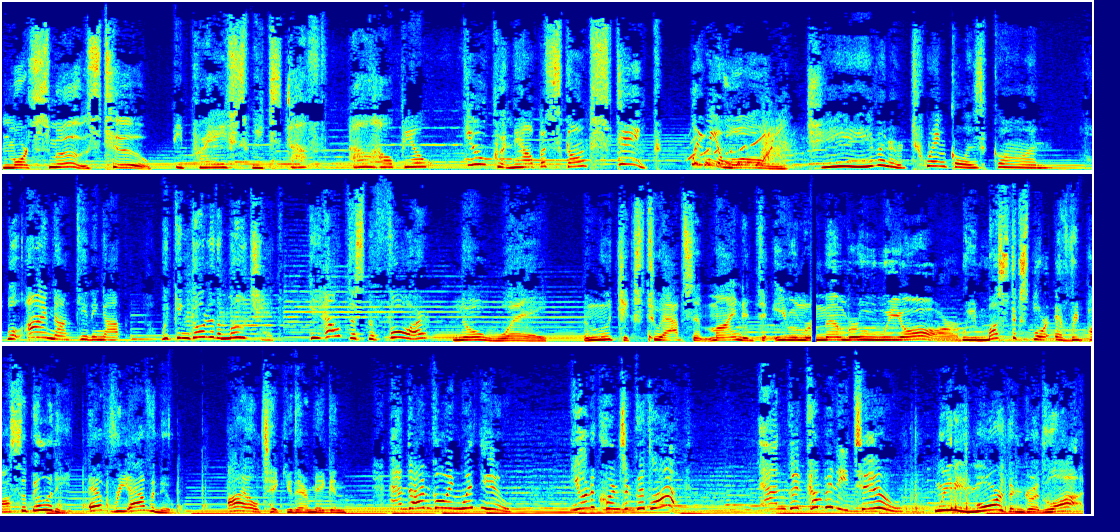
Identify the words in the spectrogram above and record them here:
More smooth, too. Be brave, sweet stuff. I'll help you. You couldn't help a skunk stink. Leave me alone. Gee, even her twinkle is gone. Well, I'm not giving up. We can go to the Moochick. He helped us before. No way. The Moochick's too absent-minded to even remember who we are. We must explore every possibility, every avenue. I'll take you there, Megan. And I'm going with you. Unicorns are good luck. Good company, too. We need more than good luck.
